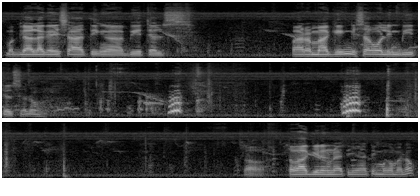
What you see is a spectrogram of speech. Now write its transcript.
Maglalagay sa ating ah, beetles para maging isang uling beetles ano. So, tawagin lang natin ating mga manok.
